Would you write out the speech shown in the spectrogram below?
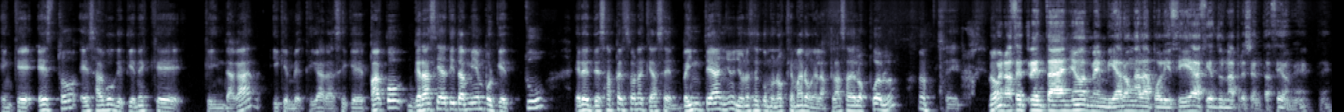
en que esto es algo que tienes que, indagar y que investigar. Así que Paco, gracias a ti también porque tú eres de esas personas que hace 20 años, yo no sé cómo nos quemaron en las plazas de los pueblos. Sí. Bueno, hace 30 años me enviaron a la policía haciendo una presentación. ¿eh? ¿Eh?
